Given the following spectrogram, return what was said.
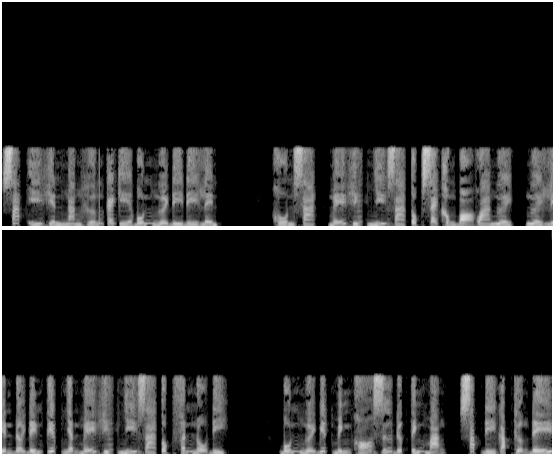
sát ý hiên ngang hướng cái kia bốn người đi đi lên. Khôn xa, mễ hi nhĩ gia tộc sẽ không bỏ qua ngươi, ngươi liền đợi đến tiếp nhận mễ hi nhĩ gia tộc phẫn nộ đi. Bốn người biết mình khó giữ được tính mạng, sắp đi gặp thượng đế,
